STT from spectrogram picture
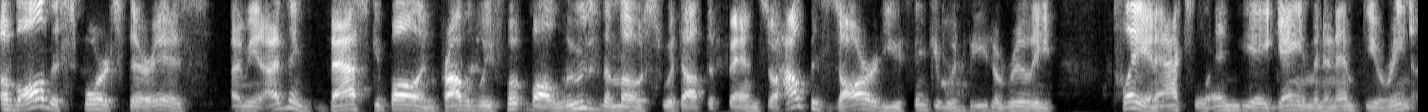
of all the sports there is, I mean, I think basketball and probably football lose the most without the fans. So how bizarre do you think it would be to really play an actual NBA game in an empty arena?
